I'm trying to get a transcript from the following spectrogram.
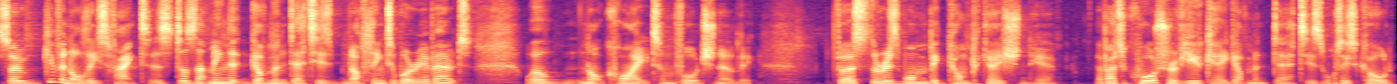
So, given all these factors, does that mean that government debt is nothing to worry about? Well, not quite, unfortunately. First, there is one big complication here. About a quarter of UK government debt is what is called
